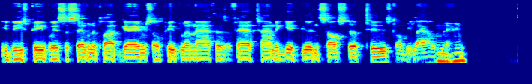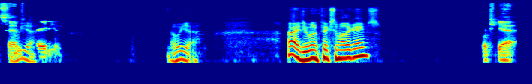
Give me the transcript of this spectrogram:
these people, it's a seven o'clock game, so people in Athens have had time to get good and sauced up too. It's gonna be loud mm-hmm. there. oh, yeah. Stadium. Oh yeah. All right, do you want to pick some other games? What you got?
